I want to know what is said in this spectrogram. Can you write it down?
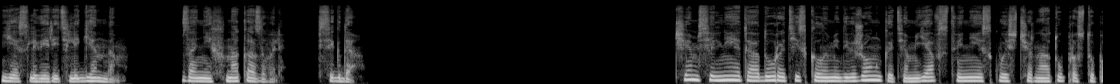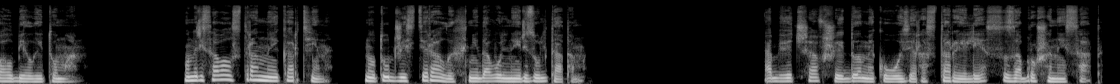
Если верить легендам, за них наказывали. Всегда. Чем сильнее Теодора тискала медвежонка, тем явственнее сквозь черноту проступал белый туман. Он рисовал странные картины, но тут же стирал их, недовольный результатом. Обветшавший домик у озера, старый лес, заброшенный сад.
